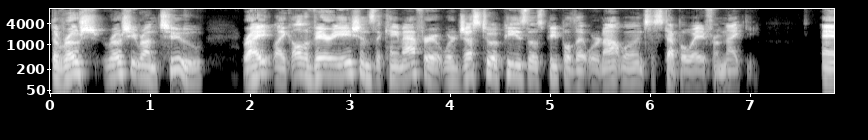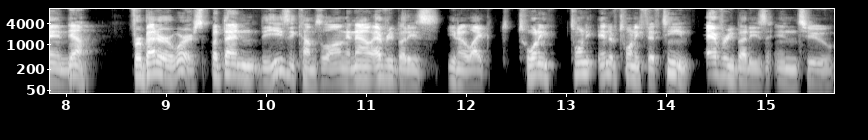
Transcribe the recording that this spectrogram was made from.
the Rosh Roshe Run 2, right? Like all the variations that came after it were just to appease those people that were not willing to step away from Nike. And Yeah, for better or worse. But then the Yeezy comes along, and now everybody's, you know, like 20, 20 end of 2015, everybody's into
